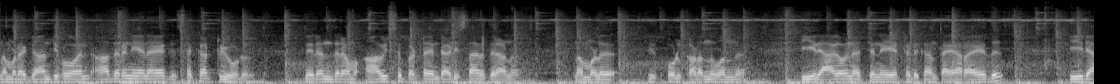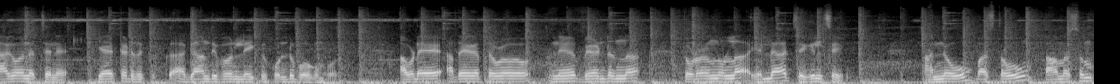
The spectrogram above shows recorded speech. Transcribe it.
നമ്മുടെ ഗാന്ധി ഭവൻ ആദരണീയനായ സെക്രട്ടറിയോട് നിരന്തരം ആവശ്യപ്പെട്ടതിന്റെ അടിസ്ഥാനത്തിലാണ് നമ്മൾ ഇപ്പോൾ കടന്നു വന്ന് ഈ രാഘവൻ അച്ഛനെ ഏറ്റെടുക്കാൻ തയ്യാറായത്. ഈ രാഘവൻ അച്ഛനെ ഏറ്റെടുത്ത് ഗാന്ധി ഭവനിലേക്ക് കൊണ്ടുപോകുമ്പോൾ അവിടെ അദ്ദേഹത്തിന് വേണ്ടുന്ന തുടർന്നുള്ള എല്ലാ ചികിത്സയും അന്നവും വസ്ത്രവും താമസം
